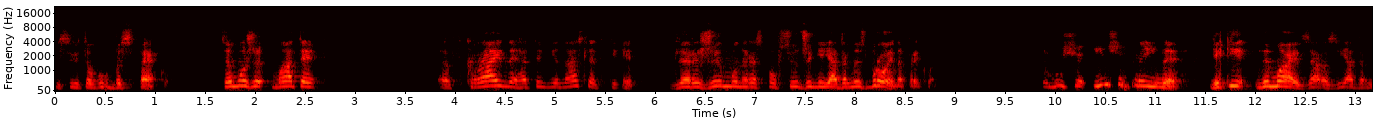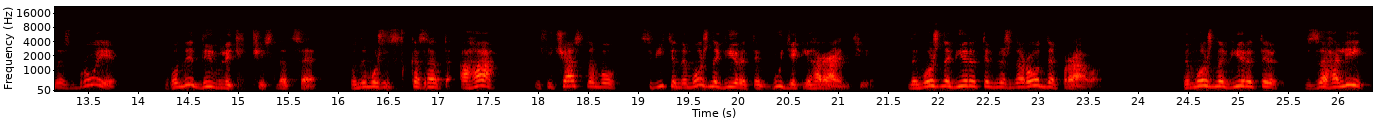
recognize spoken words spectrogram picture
і світову безпеку. Це може мати е, вкрай негативні наслідки для режиму нерозповсюдження ядерної зброї, наприклад. Тому що інші країни, які не мають зараз ядерної зброї, вони дивлячись на це, вони можуть сказати: ага, у сучасному світі не можна вірити в будь-які гарантії, не можна вірити в міжнародне право, не можна вірити взагалі,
